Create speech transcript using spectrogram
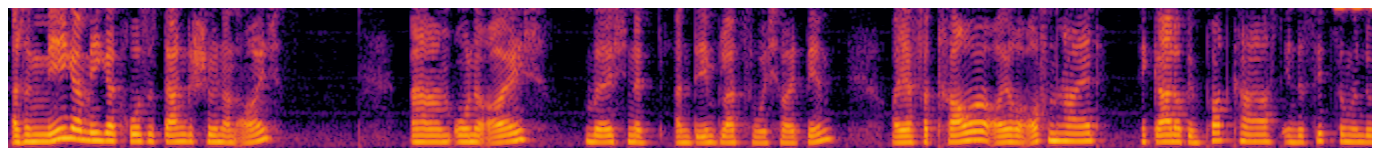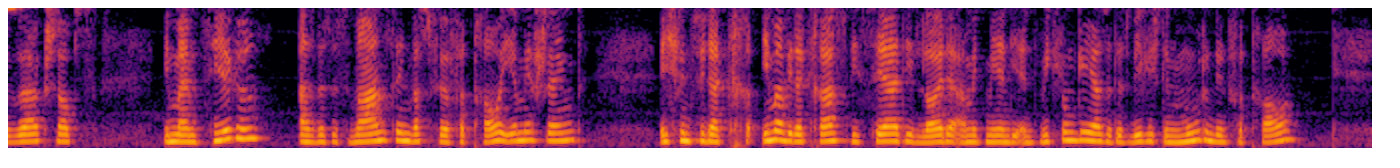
Also mega, mega großes Dankeschön an euch. Ähm, ohne euch wäre ich nicht an dem Platz, wo ich heute bin. Euer Vertrauen, eure Offenheit, egal ob im Podcast, in den Sitzungen, in den Workshops, in meinem Zirkel. Also das ist Wahnsinn, was für Vertrauen ihr mir schenkt. Ich finde es wieder immer wieder krass, wie sehr die Leute mit mir in die Entwicklung gehen. Also das wirklich den Mut und den Vertrauen.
